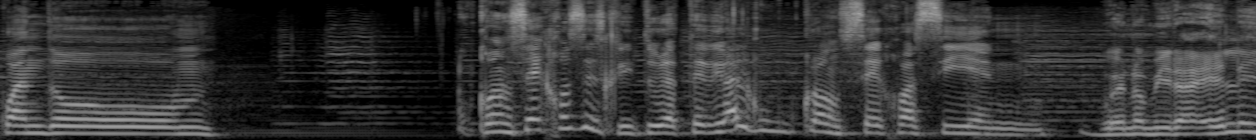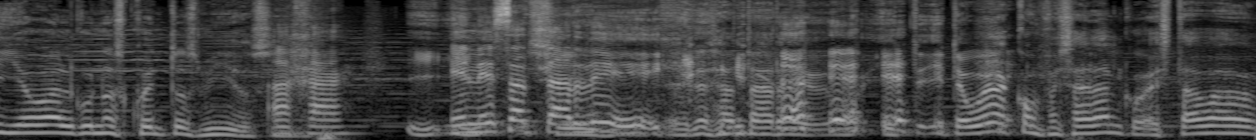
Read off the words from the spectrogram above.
Cuando consejos de escritura, ¿te dio algún consejo así en...? Bueno, mira, él leyó algunos cuentos míos. Ajá. Y, en esa tarde. en esa tarde. y, te, voy a confesar algo, estaba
